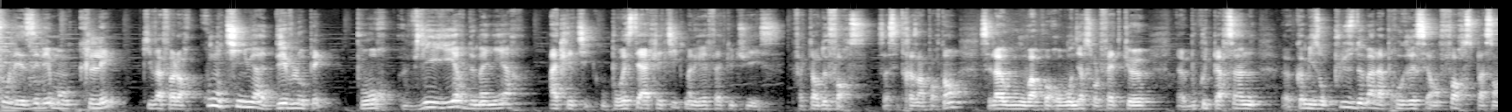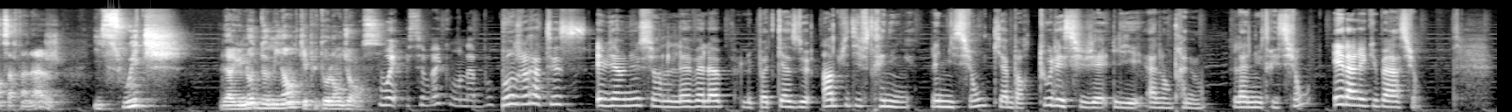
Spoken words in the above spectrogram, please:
sont les éléments clés qu'il va falloir continuer à développer pour vieillir de manière athlétique ou pour rester athlétique malgré le fait que tu vieillisses Facteur de force, ça c'est très important. C'est là où on va pouvoir rebondir sur le fait que euh, beaucoup de personnes, euh, comme ils ont plus de mal à progresser en force passant un certain âge, ils switchent vers une autre dominante qui est plutôt l'endurance. Oui, c'est vrai qu'on a beaucoup. Bonjour à tous et bienvenue sur Level Up, le podcast de Intuitive Training, l'émission qui aborde tous les sujets liés à l'entraînement, la nutrition et la récupération.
